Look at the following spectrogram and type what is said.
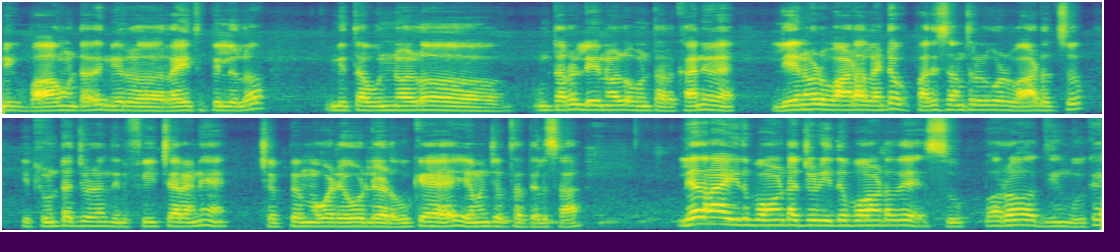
మీకు బాగుంటుంది. మీరు రైతు పిల్లలు మిగతా ఉన్నోళ్ళు ఉంటారు లేనివాళ్ళు ఉంటారు. కానీ లేనివాడు వాడాలంటే ఒక పది సంవత్సరాలు కూడా వాడచ్చు. ఇట్లుంటుంది చూడండి దీని ఫీచర్ అని చెప్పే మొగడు ఎవడు లేడు. ఊకే ఏమని చెప్తారు తెలుసా? లేదన్నా ఇది బాగుంటుంది చూడు ఇది బాగుంటుంది. సూపర్ దీని ఒకే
